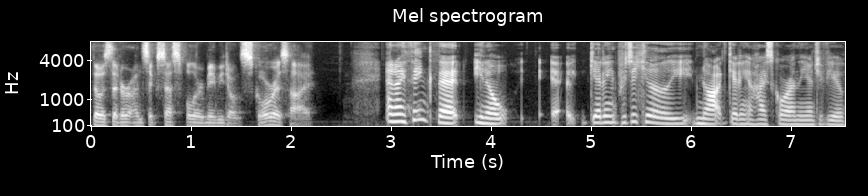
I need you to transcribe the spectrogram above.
those that are unsuccessful or maybe don't score as high. And I think that, you know, eh, getting particularly not getting a high score on the interview,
